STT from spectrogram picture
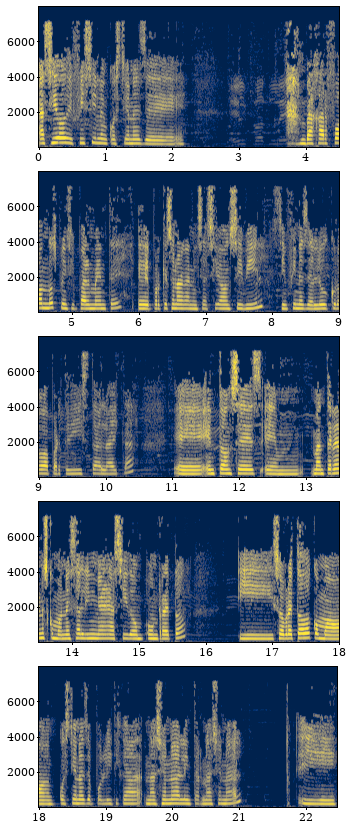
ha sido difícil en cuestiones de bajar fondos principalmente, eh, porque es una organización civil, sin fines de lucro, apartidista, laica. Eh, entonces, em, mantenernos como en esa línea ha sido un, reto y sobre todo como en cuestiones de política nacional e internacional. Y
